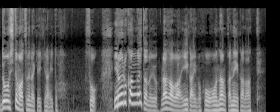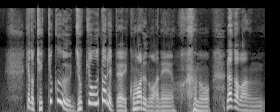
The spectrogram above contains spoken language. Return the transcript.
どうしても集めなきゃいけないと。そう。いろいろ考えたのよ。ラガバン以外の方法なんかねえかなって。けど結局、除去打たれて困るのはね、あの、ラガバン、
